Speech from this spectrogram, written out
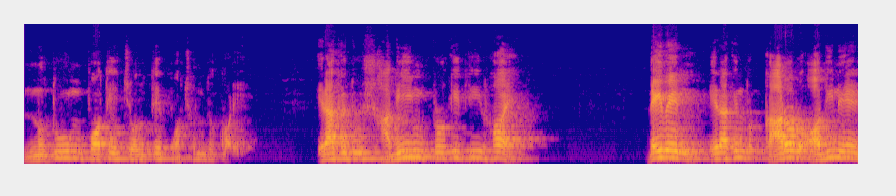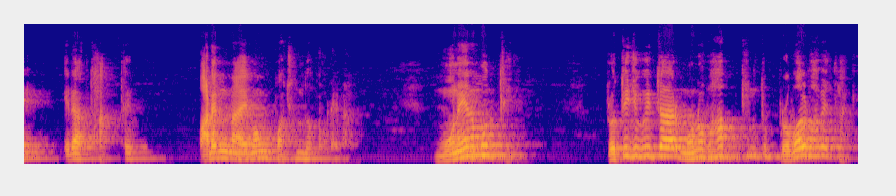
নতুন পথে চলতে পছন্দ করে। এরা কিন্তু স্বাধীন প্রকৃতির হয়। দেখবেন, এরা কিন্তু কারোর অধীনে এরা থাকতে পারেন না এবং পছন্দ করে না। মনের মধ্যে প্রতিযোগিতার মনোভাব কিন্তু প্রবলভাবে থাকে।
